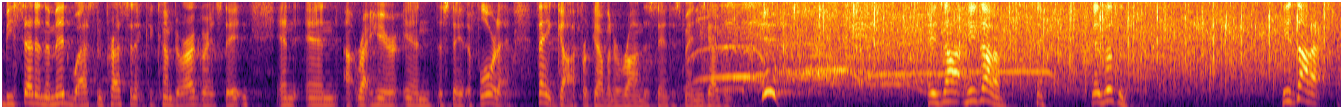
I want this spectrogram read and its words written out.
be set in the Midwest, and precedent can come to our great state, and, and, and uh, right here in the state of Florida. Thank God for Governor Ron DeSantis, man. You guys are. He's not. He's not a. listen. He's not a.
